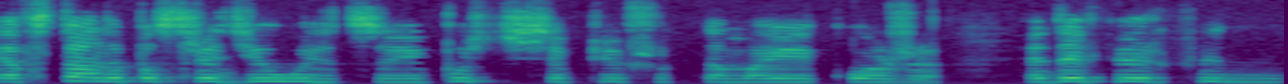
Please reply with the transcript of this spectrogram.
Я встану посреди улицы, и пусть все пишут на моей коже. Это перфин...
